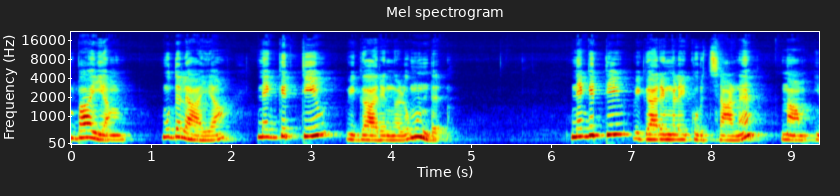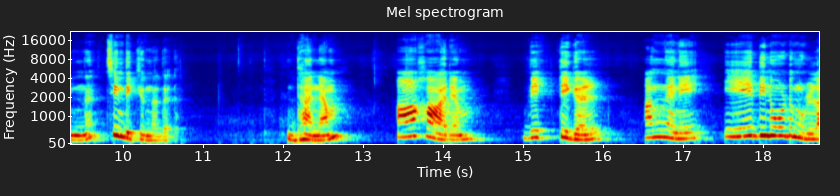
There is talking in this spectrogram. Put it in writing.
ഭയം മുതലായ നെഗറ്റീവ് വികാരങ്ങളുമുണ്ട്. നെഗറ്റീവ് വികാരങ്ങളെക്കുറിച്ചാണ് നാം ഇന്ന് ചിന്തിക്കുന്നത്. ധനം ആഹാരം വ്യക്തികൾ അങ്ങനെ ഏതിനോടുമുള്ള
